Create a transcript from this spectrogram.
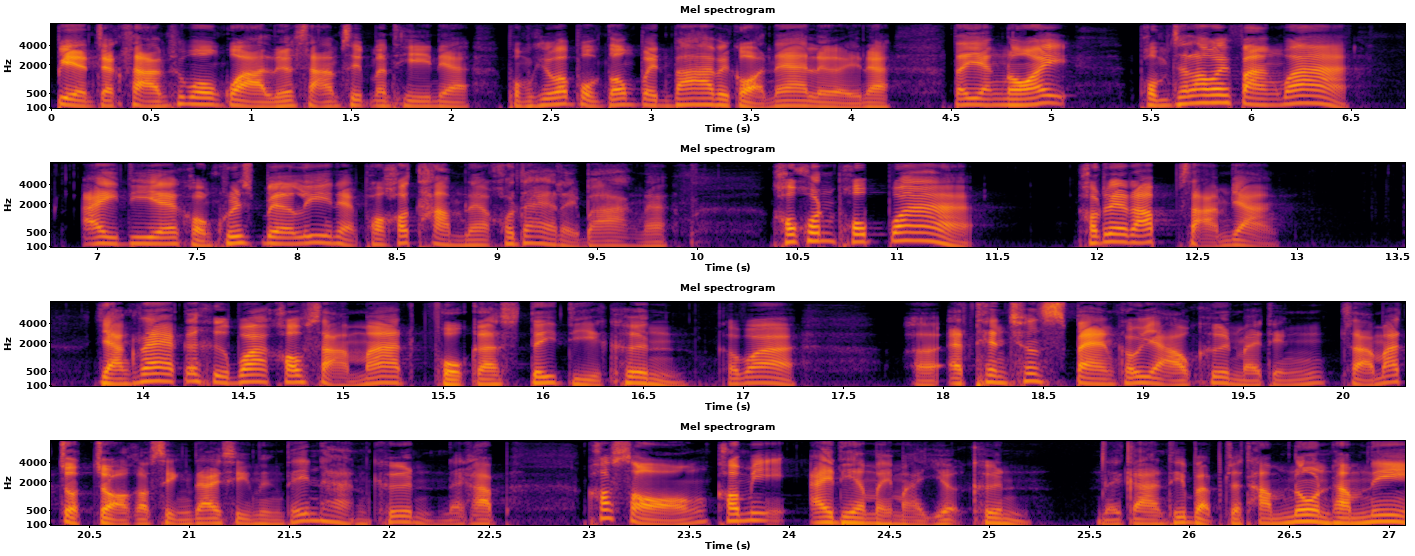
เปลี่ยนจาก 3 ชั่วโมงกว่าเหลือ 30 นาทีเนี่ยผมคิดว่าผมต้องเป็นบ้าไปก่อนแน่เลยนะ แต่อย่างน้อยผมจะเล่าให้ฟังว่า ไอเดียของ Chris Bailey เนี่ยพอเขาทำแล้วเขาได้อะไรบ้างนะเขาค้นพบว่าเขาได้รับ 3 อย่าง อย่างแรกก็คือว่าเขาสามารถโฟกัสได้ดีขึ้นเขาว่า attention span เขายาวขึ้น หมายถึงสามารถจดจ่อกับสิ่งใดสิ่งหนึ่งได้นานขึ้นนะครับ ข้อ 2 เขามีไอเดียใหม่ๆ เยอะขึ้น ในการที่แบบจะทำโน่นทำนี่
